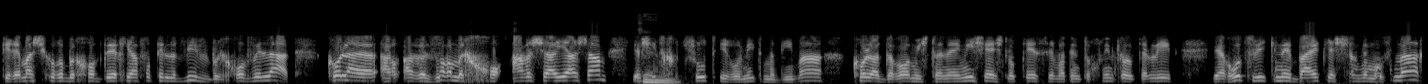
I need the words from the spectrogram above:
תראה מה שקורה ברחוב דרך יפו תל אביב, ברחוב אילת. כל האזור המכוער שהיה שם, יש כן. התחדשות עירונית מדהימה, כל הדרום משתנה. מי שיש לו כסף ואתם תוכנית כלכלית, ירוץ ויקנה בית ישן ומוזנח,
